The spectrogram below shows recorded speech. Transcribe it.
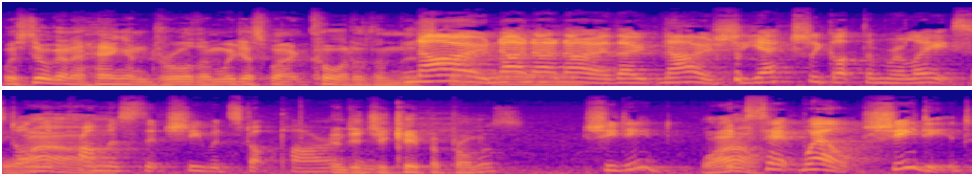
we're still going to hang and draw them. We just won't quarter them this No, time." no, no, no. They, no, she actually got them released on the promise that she would stop pirating. And did you keep a promise? She did. Wow. Except, well, she did,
